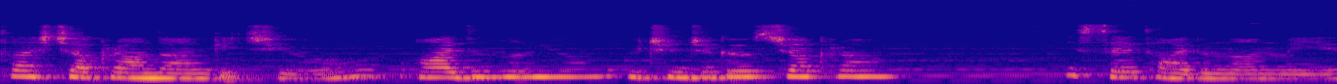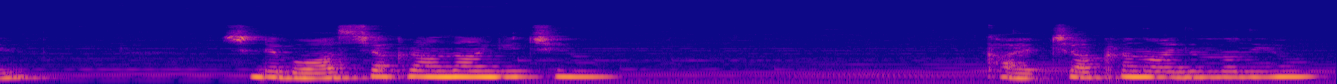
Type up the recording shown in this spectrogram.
Taş çakrandan geçiyor, aydınlanıyor. Üçüncü göz çakran. Hisset aydınlanmayı. Şimdi boğaz çakrandan geçiyor. Kalp çakran aydınlanıyor.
